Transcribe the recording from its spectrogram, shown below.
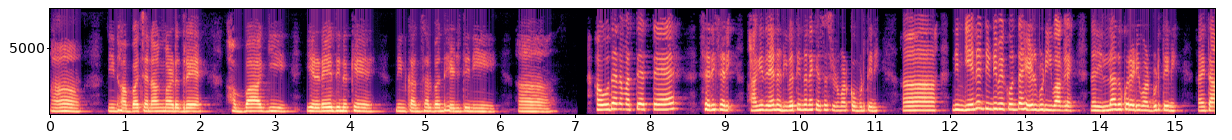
ಹಾಂ, ನೀನು ಹಬ್ಬ ಚೆನ್ನಾಗಿ ಮಾಡಿದ್ರೆ ಹಬ್ಬ ಆಗಿ ಎರಡೇ ದಿನಕ್ಕೆ ನಿನ್ನ ಕನ್ಸಲ್ಲಿ ಬಂದು ಹೇಳ್ತೀನಿ. ಹಾಂ. ಹೌದಾ ನಮ್ಮ ಅತ್ತೆ ಅತ್ತೆ? ಸರಿ ಸರಿ. ಹಾಗಿದ್ರೆ ನಾನು ಇವತ್ತಿಂದನೇ ಕೆಲಸ ಶುರು ಮಾಡ್ಕೊಂಡ್ಬಿಡ್ತೀನಿ. ನಿಮ್ಗೆ ಏನೇನು ತಿಂಡಿ ಬೇಕು ಅಂತ ಹೇಳ್ಬಿಡಿ ಇವಾಗಲೇ. ನಾನು ಎಲ್ಲದಕ್ಕೂ ರೆಡಿ ಮಾಡಿಬಿಡ್ತೀನಿ. ಆಯಿತಾ?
